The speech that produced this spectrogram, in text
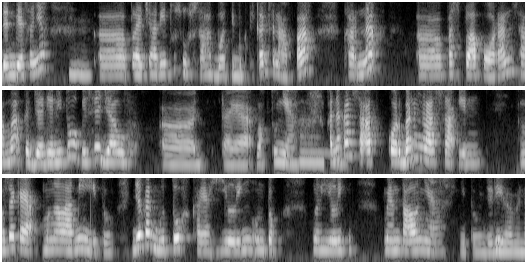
Dan biasanya Mm-mm. eh, pelecehan itu susah buat dibuktikan. Kenapa? Karena eh, pas pelaporan sama kejadian itu biasanya jauh eh, kayak waktunya. Ah, Karena kan saat korban ngerasain, maksudnya kayak mengalami gitu, dia kan butuh kayak healing untuk ngehealing mentalnya gitu. Jadi Iya.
